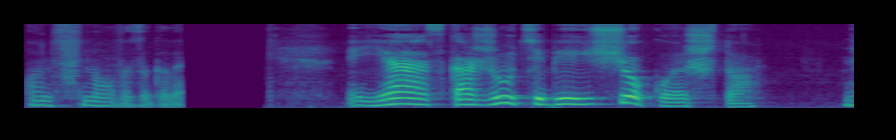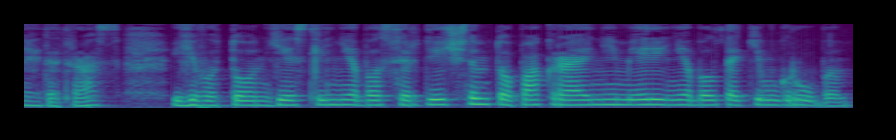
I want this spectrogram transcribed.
он снова заговорил. «Я скажу тебе еще кое-что». На этот раз его тон, если не был сердечным, то, по крайней мере, не был таким грубым.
